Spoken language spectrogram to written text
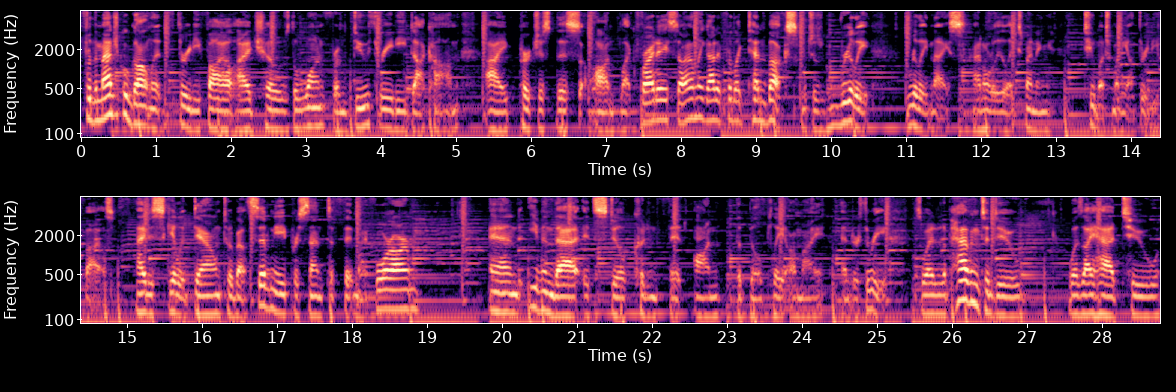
for the Magical Gauntlet 3D file, I chose the one from do3d.com. I purchased this on Black Friday, so I only got it for like 10 bucks, which is really, really nice. I don't really like spending too much money on 3D files. I had to scale it down to about 78% to fit my forearm, and even that, it still couldn't fit on the build plate on my Ender 3. So what I ended up having to do was I had to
